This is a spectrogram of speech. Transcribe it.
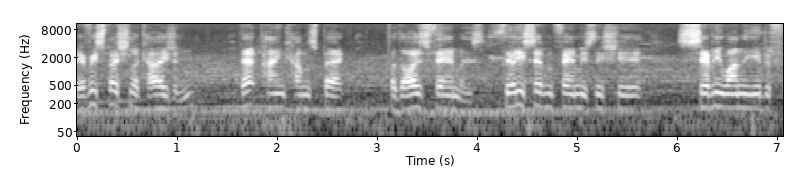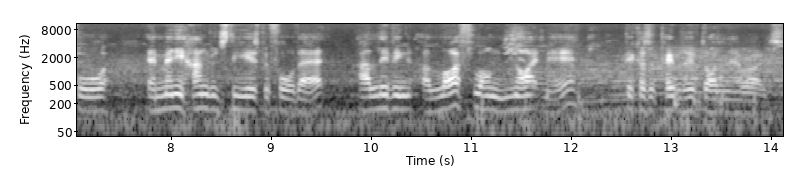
every special occasion, that pain comes back for those families. 37 families this year, 71 the year before, and many hundreds the years before that are living a lifelong nightmare because of people who've died on our roads.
